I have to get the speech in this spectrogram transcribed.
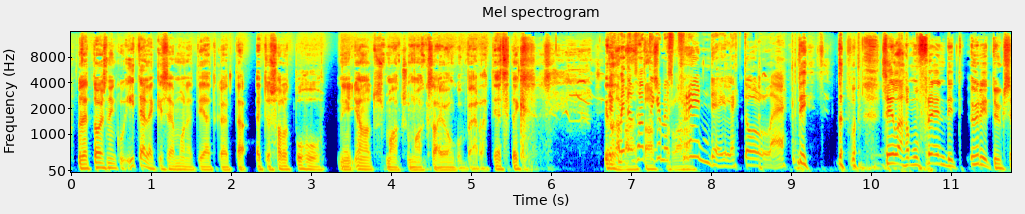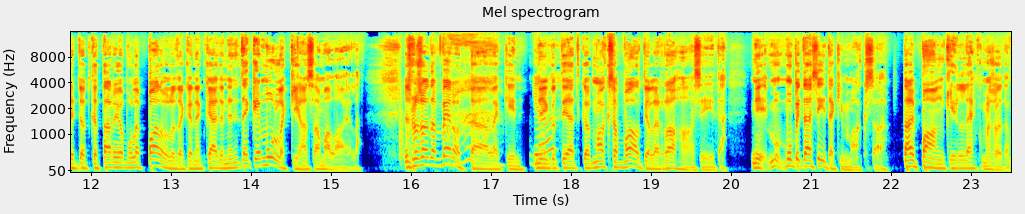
Mutta että olisi niin kuin itsellekin semmoinen, tiedätkö, että, että jos haluat puhua, niin jonotusmaksu maksaa jonkun verran. Tiedätkö, se tekee Mitä sä oot tekemässä frendeille tolleen? Niin, sillähän mun frendit, yritykset, jotka tarjoaa mulle palveluita, kenen käytän, niin ne tekee mullekin ihan samalla lailla. Jos mä soitan verottajallekin, joo. niin kuin tiedätkö, maksan valtiolle rahaa siitä, niin mu- mun pitää siitäkin maksaa. Tai pankille, kun mä soitan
